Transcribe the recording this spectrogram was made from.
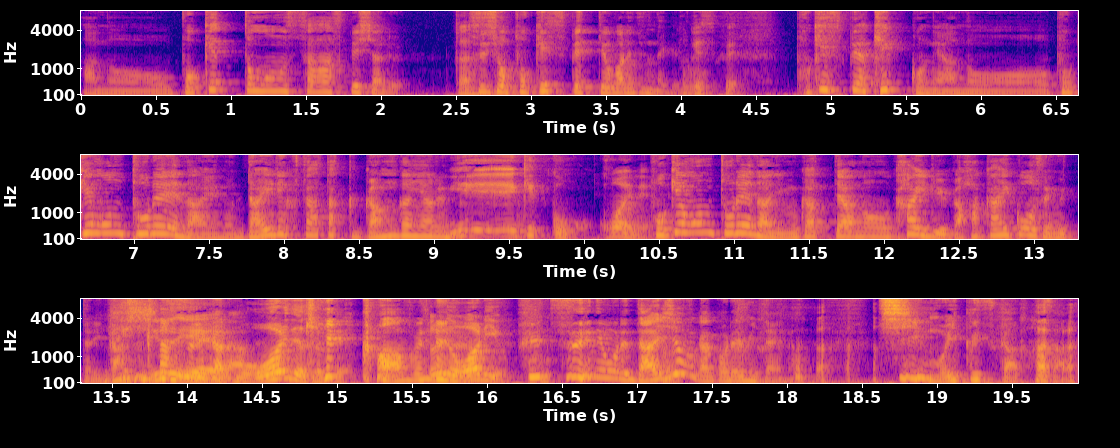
あのポケットモンスタースペシャル。はい通称ポケスペって呼ばれてるんだけど。ポケスペポケスペは結構ねあのポケモントレーナーへのダイレクトアタックガンガンやるんだ。ええ結構怖いね。ポケモントレーナーに向かってあの海竜が破壊光線打ったりガンガンいやいするからやもう終わりだよそれで。結構危ないそれで終わりよ。普通に俺大丈夫かこれみたいな。シーンもいくつかあってさ。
